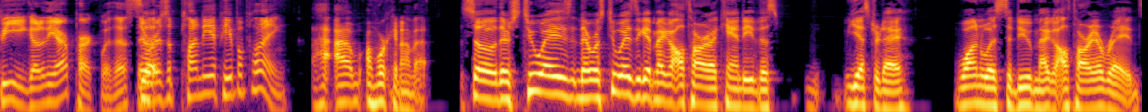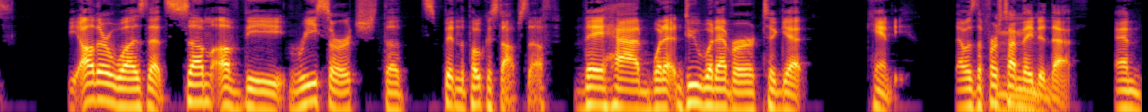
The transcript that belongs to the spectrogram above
B go to the art park with us. So- There was a plenty of people playing. I, I, I'm working on that. So there's two ways. There was two ways to get Mega Altaria candy this yesterday. One was to do Mega Altaria raids. The other was that some of the research, the spin the Pokestop stuff, they had what do whatever to get candy. That was the first time they Mm. did that, and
